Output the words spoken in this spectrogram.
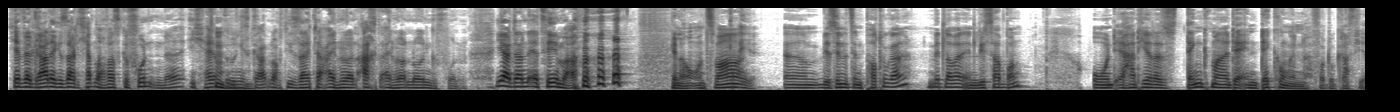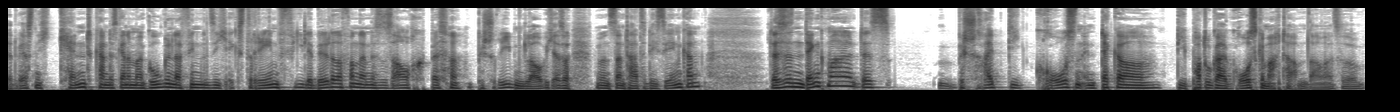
Ich habe ja gerade gesagt, ich habe noch was gefunden, ne? Ich habe übrigens gerade noch die Seite 108, 109 gefunden. Ja, dann erzähl mal. genau, und zwar, ähm, wir sind jetzt in Portugal mittlerweile, in Lissabon. Und er hat hier das Denkmal der Entdeckungen fotografiert. Wer es nicht kennt, kann das gerne mal googeln. Da finden sich extrem viele Bilder davon. Dann ist es auch besser beschrieben, glaube ich. Also, wenn man es dann tatsächlich sehen kann. Das ist ein Denkmal, das beschreibt die großen Entdecker, die Portugal groß gemacht haben damals. Also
